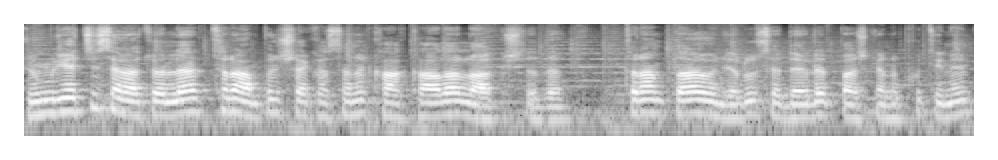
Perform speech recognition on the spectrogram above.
Cumhuriyetçi senatörler Trump'ın şakasını kahkahalarla alkışladı. Trump daha önce Rusya Devlet Başkanı Putin'in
